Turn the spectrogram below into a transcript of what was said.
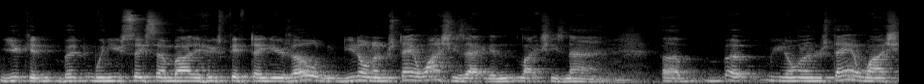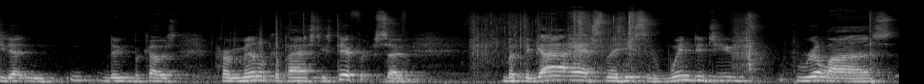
you can, but when you see somebody who's 15 years old, you don't understand why she's acting like she's 9 Uh, but you don't understand why she doesn't do because her mental capacity is different. So, but the guy asked me, he said, When did you realize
